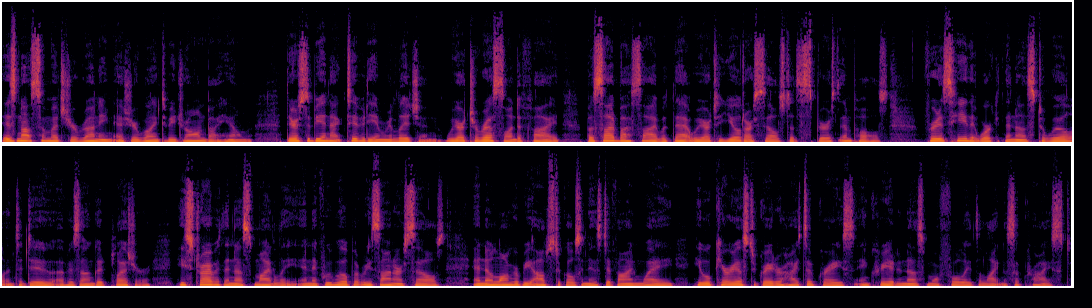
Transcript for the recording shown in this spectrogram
It is not so much your running as your willing to be drawn by Him. There is to be an activity in religion. We are to wrestle and to fight, but side by side with that we are to yield ourselves to the Spirit's impulse. For it is he that worketh in us to will and to do of his own good pleasure. He striveth in us mightily, and if we will but resign ourselves, and no longer be obstacles in his divine way, he will carry us to greater heights of grace, and create in us more fully the likeness of Christ.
